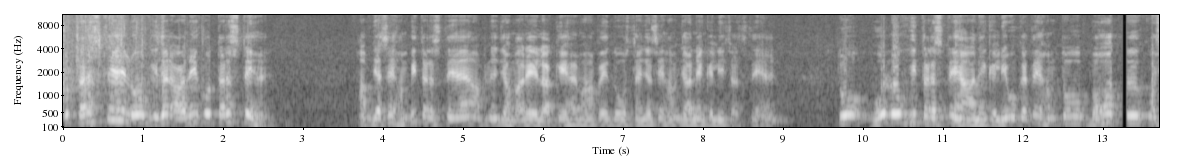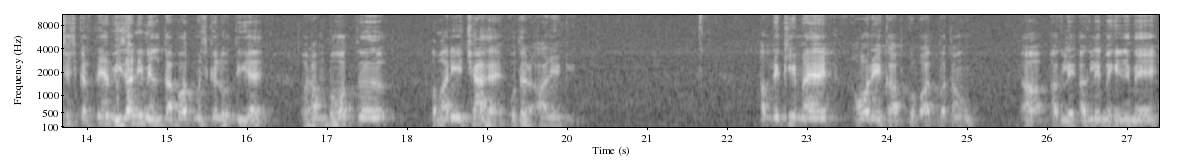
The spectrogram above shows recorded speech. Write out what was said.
तो तरसते हैं लोग, इधर आने को तरसते हैं। हम जैसे हम भी तरसते हैं, अपने जो हमारे इलाके हैं, वहाँ पे दोस्त हैं, जैसे हम जाने के लिए तरसते हैं तो वो लोग भी तरसते हैं आने के लिए। वो कहते हैं, हम तो बहुत कोशिश करते हैं, वीज़ा नहीं मिलता, बहुत मुश्किल होती है और हम बहुत, हमारी इच्छा है उधर आने की। अब देखिए, मैं और एक आपको बात बताऊँ। अगले अगले महीने में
